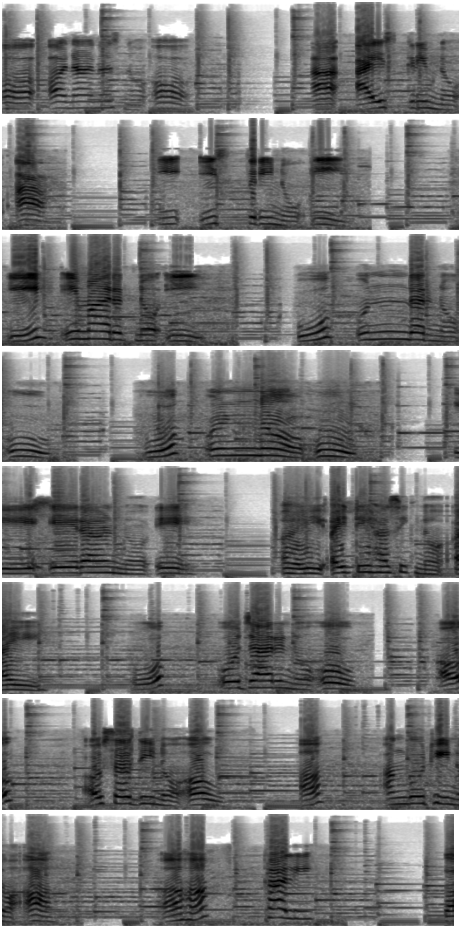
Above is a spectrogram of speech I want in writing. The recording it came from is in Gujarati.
અ અનાનસનો અ. આ આઈસ્ક્રીમ નો, આ. ઈ ઇસ્ત્રીનો ઈ. ઈ ઇમારતનો ઈ. ઉ ઉંદરનો ઉ. ઉ ઉનો, ઉ. એ એરણનો એ. અઈ ઐતિહાસિકનો અઈ ઓ ઓજારનો ઓ. ઔ ઔષધિનો ઔ. અ, અંગૂઠીનો અ. અહ, ખાલી. ક,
